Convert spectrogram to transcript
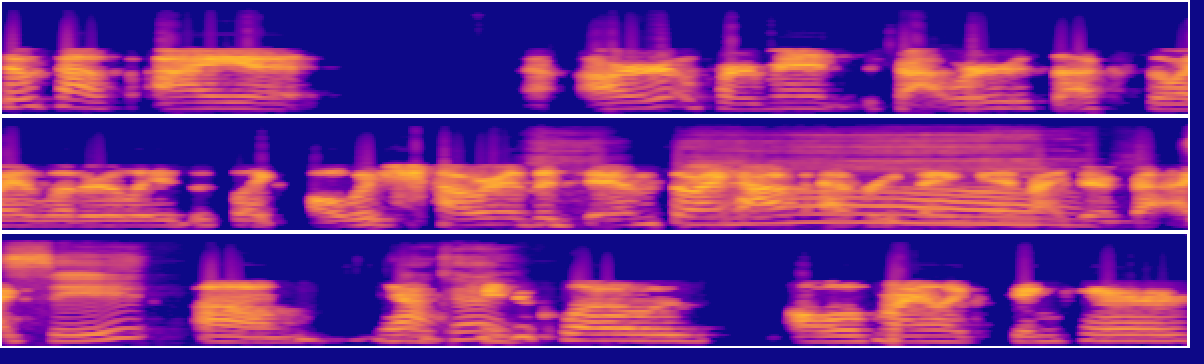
so tough. I our apartment shower sucks, so I literally just like always shower at the gym. So I have ah, everything in my gym bag. See? Um, yeah, okay. change of clothes, all of my like skincare.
